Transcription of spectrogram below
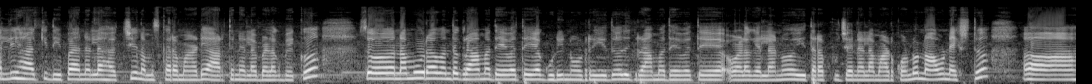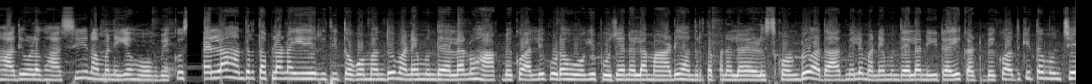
ಅಲ್ಲಿ ಹಾಕಿ ದೀಪನೆಲ್ಲ ಹಚ್ಚಿ ನಮಸ್ಕಾರ ಮಾಡಿ ಆರತಿನೆಲ್ಲ ಬೆಳಗಬೇಕು. ಸೊ ನಮ್ಮೂರ ಒಂದು ಗ್ರಾಮ ದೇವತೆಯ ಗುಡಿ ನೋಡ್ರಿ. ಇದು ಅದು ಗ್ರಾಮ ದೇವತೆ ಒಳಗೆಲ್ಲಾನು ಈ ಥರ ಪೂಜೆನೆಲ್ಲ ಮಾಡಿಕೊಂಡು ನಾವು ನೆಕ್ಸ್ಟ್ ಹಾದಿ ಒಳಗೆ ಹಾಸಿ ನಮ್ಮ ಮನೆಗೆ ಹೋಗಬೇಕು. ಎಲ್ಲ ಹಂದ್ರ ತಪ್ಪಲನ ಈ ರೀತಿ ತೊಗೊಂಬಂದು ಮನೆ ಮುಂದೆ ಎಲ್ಲಾನು ಹಾಕಬೇಕು. ಅಲ್ಲಿ ಕೂಡ ಹೋಗಿ ಪೂಜೆನೆಲ್ಲ ಮಾಡಿ ಹಂದ್ರ ತಪ್ಪನೆಲ್ಲ ಇಳಿಸ್ಕೊಂಡು ಅದಾದಮೇಲೆ ಮನೆ ಮುಂದೆ ಎಲ್ಲ ನೀಟಾಗಿ ಕಟ್ಟಬೇಕು. ಅದಕ್ಕಿಂತ ಮುಂಚೆ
